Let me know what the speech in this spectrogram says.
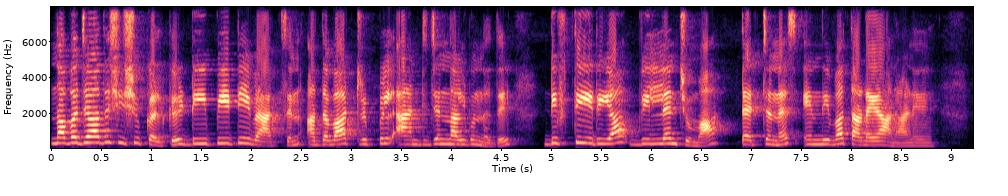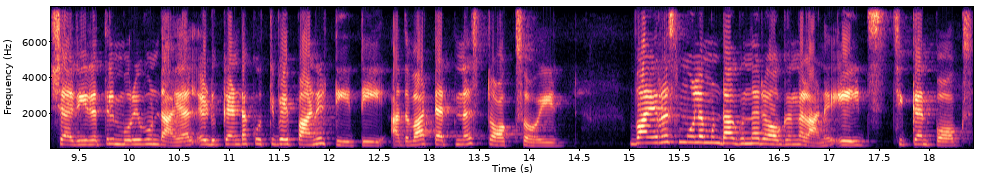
നവജാത ശിശുക്കൾക്ക് ഡി പി ടി വാക്സിൻ അഥവാ ട്രിപ്പിൾ ആന്റിജൻ നൽകുന്നത് ഡിഫ്തീരിയ വില്ലൻ ചുമ ടെറ്റനസ് എന്നിവ തടയാനാണ്. ശരീരത്തിൽ മുറിവുണ്ടായാൽ എടുക്കേണ്ട കുത്തിവയ്പ്പാണ് ടി ടി അഥവാ ടെറ്റനസ് ടോക്സോയിഡ് വൈറസ് മൂലമുണ്ടാകുന്ന രോഗങ്ങളാണ് എയ്ഡ്സ് ചിക്കൻ പോക്സ്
